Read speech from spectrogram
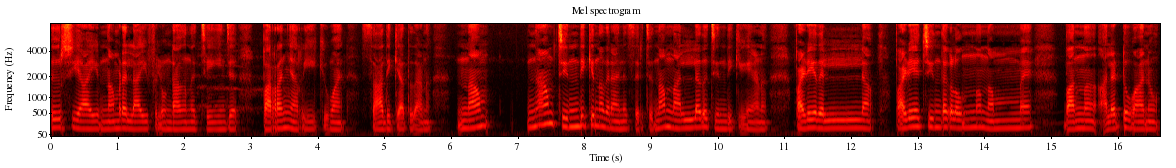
തീർച്ചയായും നമ്മുടെ ലൈഫിൽ ഉണ്ടാകുന്ന ചേഞ്ച് പറഞ്ഞറിയിക്കുവാൻ സാധിക്കാത്തതാണ്. നാം നാം ചിന്തിക്കുന്നതിനനുസരിച്ച് നാം നല്ലത് ചിന്തിക്കുകയാണ്. പഴയതെല്ലാം പഴയ ചിന്തകളൊന്നും നമ്മെ വന്ന് അലട്ടുവാനോ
